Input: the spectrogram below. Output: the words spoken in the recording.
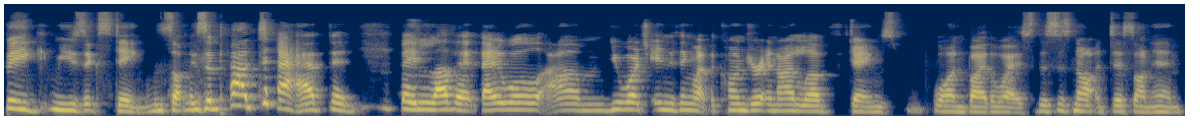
big music sting when something's about to happen. They love it. They will um you watch anything like The Conjurer, and I love James Wan by the way, so this is not a diss on him.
